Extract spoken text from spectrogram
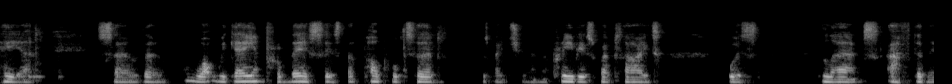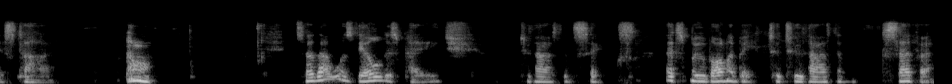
here. So the what we gain from this is that Poppleton was mentioned in the previous website was learnt after this time. so that was the oldest page, 2006. Let's move on a bit to 2007.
